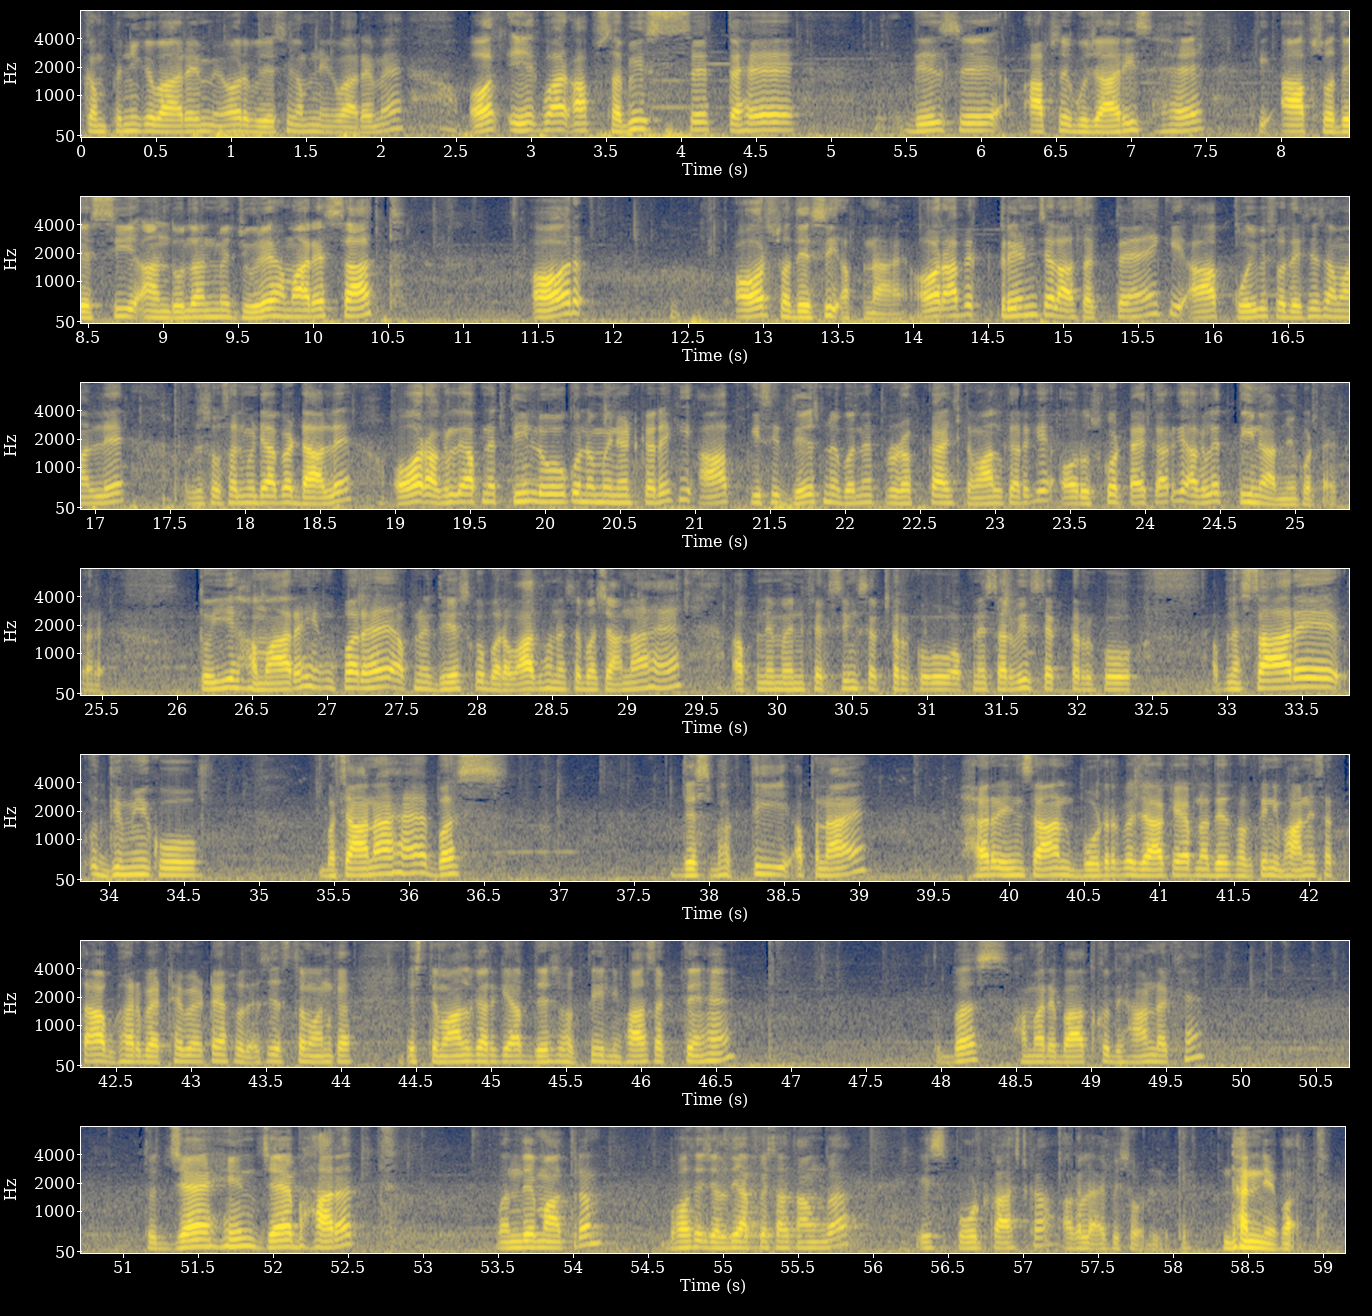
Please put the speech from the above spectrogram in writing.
कंपनी के बारे में और विदेशी कंपनी के बारे में। और एक बार आप सभी से तहे दिल से आपसे गुजारिश है कि आप स्वदेशी आंदोलन में जुड़े हमारे साथ और और स्वदेशी अपनाएँ। और आप एक ट्रेंड चला सकते हैं कि आप कोई भी स्वदेशी सामान ले सोशल मीडिया पर डालें और अगले अपने तीन लोगों को नॉमिनेट करें कि आप किसी देश में बने प्रोडक्ट का इस्तेमाल करके और उसको टैग करके अगले तीन आदमी को टैग करें। तो ये हमारे ही ऊपर है, अपने देश को बर्बाद होने से बचाना है, अपने मैन्युफैक्चरिंग सेक्टर को, अपने सर्विस सेक्टर को, अपने सारे उद्यमी को बचाना है। बस देशभक्ति अपनाएँ। हर इंसान बॉर्डर पर जाके अपना देशभक्ति निभा नहीं सकता। आप घर बैठे बैठे स्वदेशी इस्तेमाल का इस्तेमाल करके आप देशभक्ति निभा सकते हैं। तो बस हमारे बात को ध्यान रखें। तो जय हिंद, जय भारत। वंदे मातरम। बहुत ही जल्दी आपके साथ आऊँगा इस पॉडकास्ट का अगला एपिसोड लेके। धन्यवाद।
